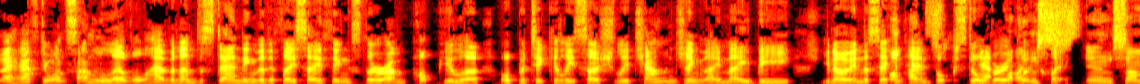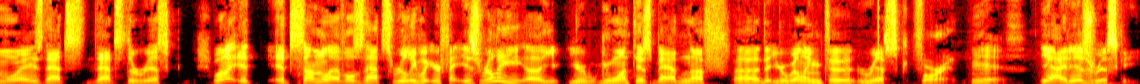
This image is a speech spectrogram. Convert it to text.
they have to on some level have an understanding that if they say things that are unpopular or particularly socially challenging, they may be, you know, in the second-hand that's- bookstore Yeah, very well, in quickly. s- In, some ways, that's that's the risk. Well, it, at some levels, that's really what you're fa- is really uh, you you want this bad enough uh, that you're willing to risk for it. Yes. Yeah, it is risky.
